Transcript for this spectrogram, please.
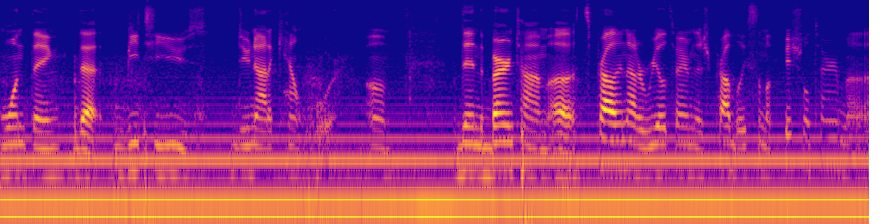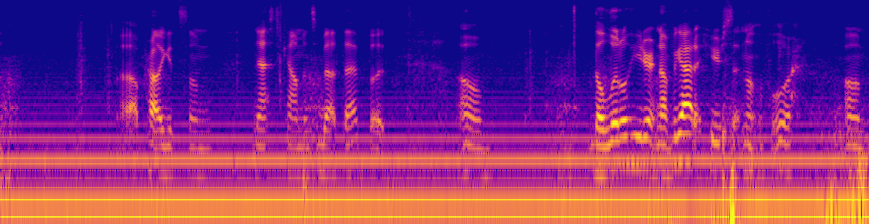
one thing that BTUs do not account for. Um, then the burn time, uh, it's probably not a real term. There's probably some official term. Uh, I'll probably get some nasty comments about that, but um, the little heater, and I've got it here sitting on the floor. Um,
